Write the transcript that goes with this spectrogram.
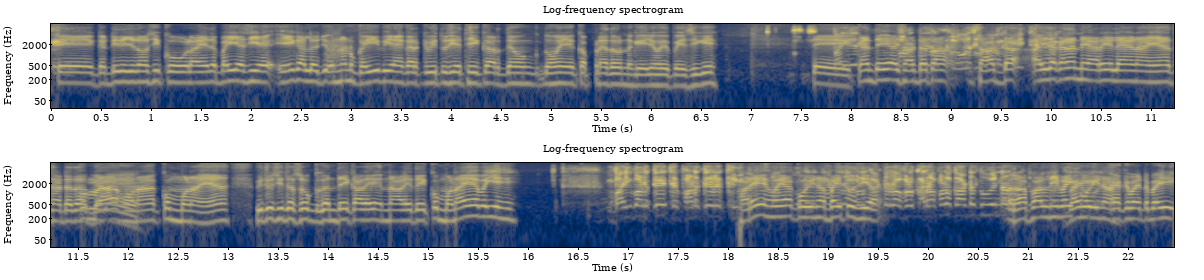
ਤੇ ਗੱਡੀ ਦੇ ਜਦੋਂ ਅਸੀਂ ਕੋਲ ਆਏ ਤਾਂ ਬਈ ਅਸੀਂ ਇਹ ਇਹ ਗੱਲ ਜ- ਉਹਨਾਂ ਨੂੰ ਕਹੀ ਵੀ ਐਂ ਕਰਕੇ ਵੀ ਤੁਸੀਂ ਇੱਥੇ ਹੀ ਕਰਦੇ ਹੋ ਦੋਵੇਂ ਕੱਪੜਿਆਂ ਤੋਂ ਨਗੇਜ ਹੋਏ ਪਏ ਸੀਗੇ। ਤੇ ਕਹਿੰਦੇ ਆ ਸਾਡਾ ਤਾਂ ਸਾਡਾ ਅਸੀਂ ਤਾਂ ਕਹਿੰਦਾ ਨਿਆਰੇ ਲੈਣ ਆਏ ਆ ਸਾਡਾ ਤਾਂ ਘੁੰਮਣ ਵਿਆਹ ਆਏ ਆ। ਹੋਣਾ ਘੁੰਮਣ ਆਏ ਆ। ਵੀ ਤੁਸੀਂ ਦੱਸੋ ਗੰਦੇ ਕਾਲੇ ਨਾਲੇ ਤੇ ਘੁੰਮਣ ਆਏ ਆ ਬਈ ਇਹ? ਬਾਈ ਬਣ ਕੇ ਇੱਥੇ ਫੜ ਕੇ ਰੱਖੀ ਫੜੇ ਹੋਇਆ ਕੋਈ ਨਾ ਬਾਈ ਤੁਸੀਂ ਆ- ਕੱਢ ਤੂੰ ਇਹਨਾਂ ਦਾ। ਰਫਲ ਨਹੀਂ ਬਾਈ ਕੋਈ ਨਾ। ਇੱਕ ਮਿੰਟ ਬਾਈ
